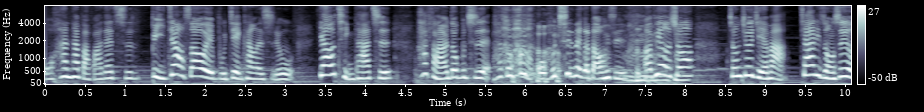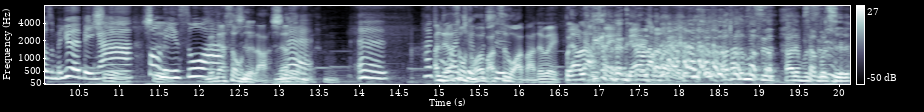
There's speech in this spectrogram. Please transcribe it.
我和他爸爸在吃比较稍微不健康的食物。邀请他吃，他反而都不吃。他说：“啊，我不吃那个东西。”啊，譬如说中秋节嘛，家里总是有什么月饼啊、凤梨酥啊，人家送的啦，是人家送的。呃，他就完全不吃，把它吃完嘛，对不对？不要浪费，不要浪费。然后他就不吃，他就不吃，不吃。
